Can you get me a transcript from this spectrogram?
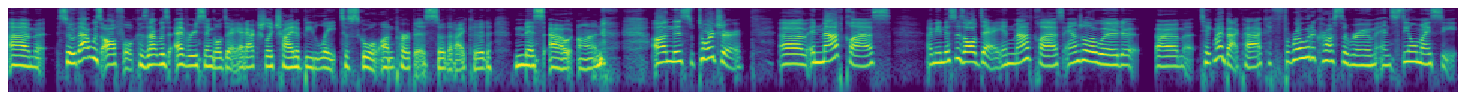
Um, so that was awful because that was every single day. I'd actually try to be late to school on purpose so that I could miss out on on this torture. Uh, in math class, I mean, this is all day. In math class, Angela would um, take my backpack, throw it across the room, and steal my seat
